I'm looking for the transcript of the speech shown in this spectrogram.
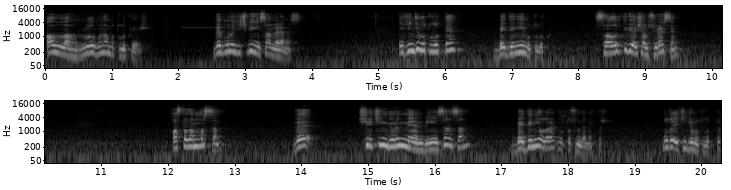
Allah ruhuna mutluluk verir. Ve bunu hiçbir insan veremez. İkinci mutluluk ne? Bedeni mutluluk. Sağlıklı bir yaşam sürersen, hastalanmazsan ve çirkin görünmeyen bir insansan bedeni olarak mutlusun demektir. Bu da ikinci mutluluktur.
